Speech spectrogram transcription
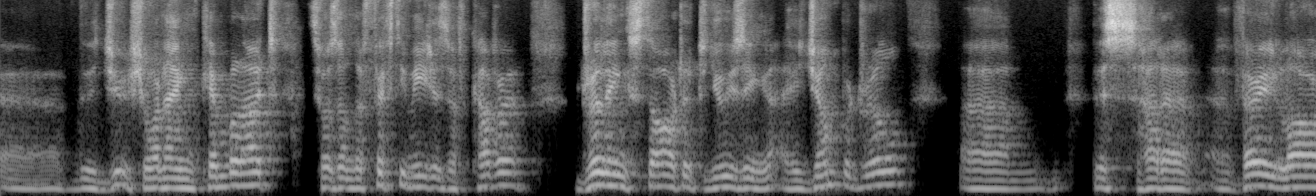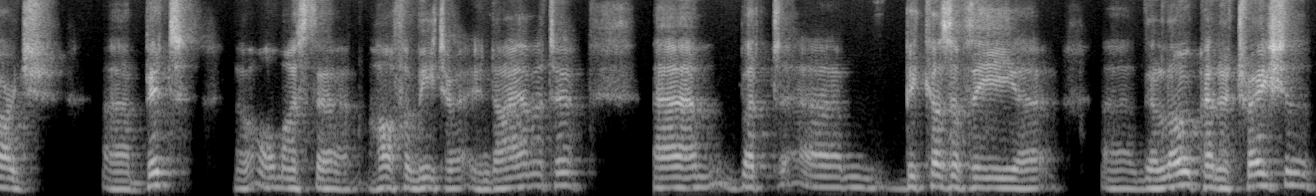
uh, the Jwaneng kimberlite. It was under 50 meters of cover. Drilling started using a jumper drill. Um, this had a, a very large bit, almost a half a meter in diameter. Um, but um, because of the uh, uh, the low penetration,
